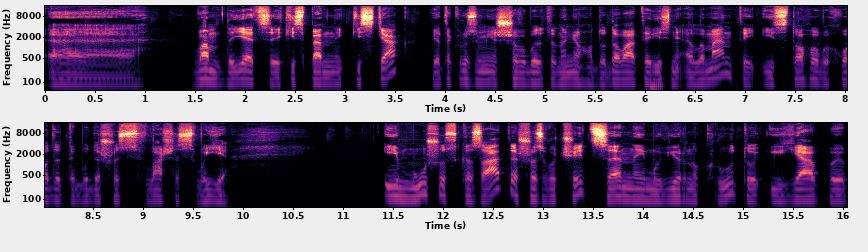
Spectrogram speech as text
Е, вам дається якийсь певний кістяк. Я так розумію, що ви будете на нього додавати різні елементи, і з того виходити буде щось ваше своє. І мушу сказати, що звучить це неймовірно круто, і я би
